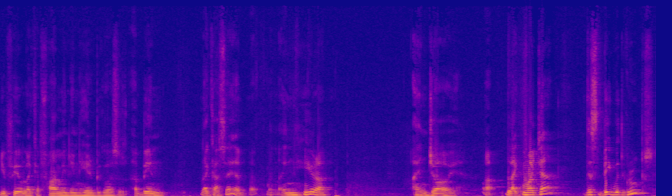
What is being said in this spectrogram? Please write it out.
You feel like a family in here because I've been, like I said, in here, I enjoy. Uh, like my job, this be with groups,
